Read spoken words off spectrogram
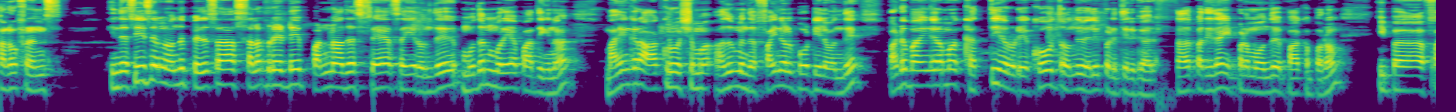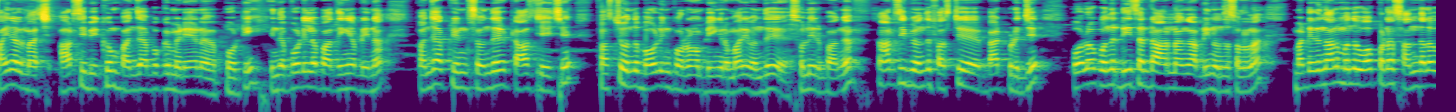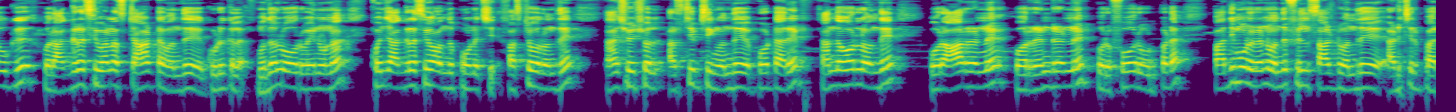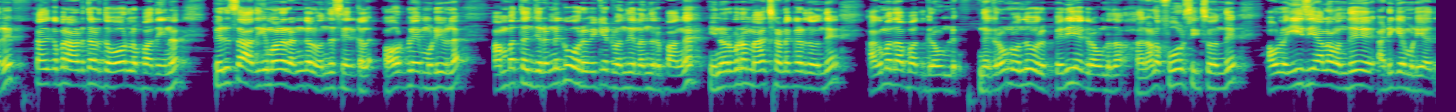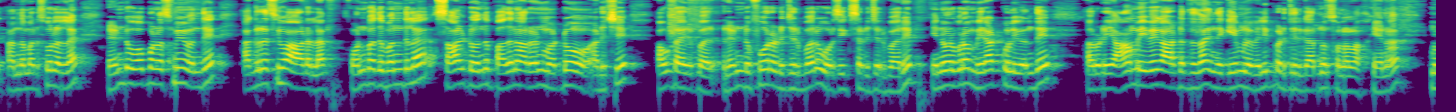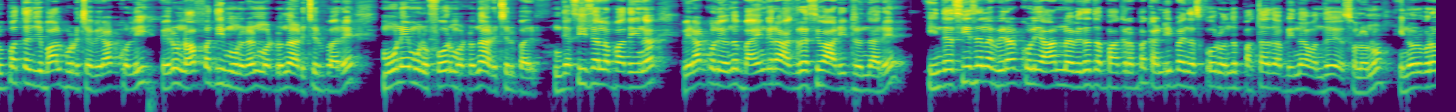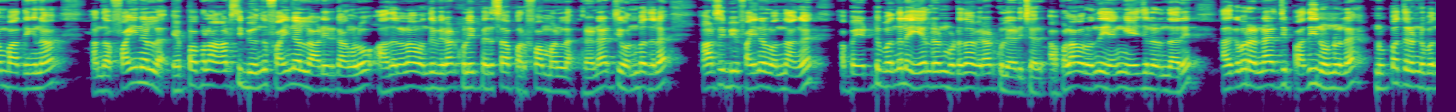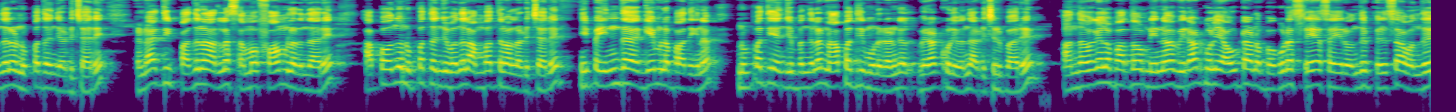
Hello friends இந்த சீசனில் வந்து பெருசாக செலப்ரேட்டே பண்ணாத ஸ்ரேயா ஐயர் வந்து முதன் முறையாக பார்த்தீங்கன்னா பயங்கர ஆக்ரோஷமாக அதுவும் இந்த ஃபைனல் போட்டியில் வந்து படுபயங்கரமாக கத்தி அவருடைய கோவத்தை வந்து வெளிப்படுத்தியிருக்காரு. அதை பற்றி தான் இப்போ நம்ம வந்து பார்க்க போகிறோம் இப்போ ஃபைனல் மேட்ச் ஆர்சிபிக்கும் பஞ்சாபுக்கும் இடையான போட்டி. இந்த போட்டியில் பார்த்தீங்க அப்படின்னா பஞ்சாப் கிங்ஸ் வந்து டாஸ் ஜெயிச்சு ஃபஸ்ட்டு வந்து பவுலிங் போடுறோம் அப்படிங்கிற மாதிரி வந்து சொல்லியிருப்பாங்க. ஆர்சிபி வந்து ஃபஸ்ட்டு பேட் பிடிச்சி ஓரளவுக்கு வந்து டீசெண்டாக ஆடினாங்க அப்படின்னு வந்து சொல்லலாம். பட் இருந்தாலும் வந்து ஓப்பனர்ஸ் அந்த அளவுக்கு ஒரு அக்ரெசிவான ஸ்டார்ட்டை வந்து கொடுக்கல. முதல் ஓவர் வேணும்னா கொஞ்சம் அக்ரெசிவாக வந்து போணுச்சு. ஃபஸ்ட் ஓவர் வந்து ஆஸ் யூஷுவல் ஹர்ஷிப் சிங் வந்து போட்டார். அந்த ஓவரில் வந்து ஒரு ஆறு ரன்னு ஒரு ரெண்டு ரன்னு ஒரு ஃபோர் உட்பட பதிமூணு ரன் வந்து ஃபில் சால்ட் வந்து அடிச்சிருப்பாரு. அதுக்கப்புறம் அடுத்தடுத்த ஓவரில் பார்த்தீங்கன்னா பெருசாக அதிகமான ரன்கள் வந்து சேர்க்கலை. பவர் பிளே முடிவில் ஐம்பத்தஞ்சு ரன்னுக்கு ஒரு விக்கெட் வந்து இழந்திருப்பாங்க. இன்னொரு புறம் மேட்ச் நடக்கிறது வந்து அகமதாபாத் கிரவுண்டு இந்த கிரவுண்டு வந்து ஒரு பெரிய கிரவுண்டு தான். அதனால் ஃபோர் சிக்ஸ் வந்து அவ்வளோ ஈஸியாலாம் வந்து அடிக்க முடியாது. அந்த மாதிரி சூழலில் ரெண்டு ஓப்பனர்ஸுமே வந்து அக்ரஸிவாக ஆடலை. ஒன்பது பந்தில் சால்ட் வந்து பதினாறு ரன் மட்டும் அடித்து அவுட் ஆகிருப்பார் ரெண்டு ஃபோர் அடிச்சிருப்பார் ஒரு சிக்ஸ் அடிச்சிருப்பார். இன்னொரு புறம் விராட் கோலி வந்து அவருடைய ஆமை வேக ஆட்டத்தை தான் இந்த கேமில் வெளிப்படுத்தியிருக்காருன்னு சொல்லலாம். ஏன்னா முப்பத்தஞ்சு பால் பிடிச்ச விராட் கோலி வெறும் நாற்பத்தி மூணு ரன் மட்டும்தான் அடிச்சிருப்பாரு. மூணே மூணு ஃபோர் மட்டும்தான் அடிச்சிருப்பாரு. இந்த சீசனில் பார்த்தீங்கன்னா விராட் கோலி வந்து பயங்கர அக்ரஸிவாக ஆடிட்டு இருந்தார். இந்த சீசனில் விராட் கோலி ஆடின விதத்தை பார்க்குறப்ப கண்டிப்பாக இந்த ஸ்கோர் வந்து பத்தாது அப்படின்னு தான் வந்து சொல்லணும். இன்னொரு புறம் பார்த்தீங்கன்னா அந்த ஃபைனலில் எப்பப்பெல்லாம் ஆர்சிபி வந்து ஃபைனலில் ஆடிருக்காங்களோ அதிலலாம் வந்து விராட் கோலி பெருசாக பர்ஃபார்ம் பண்ணல. ரெண்டாயிரத்தி ஒன்பதில் ஆர்சிபி ஃபைனல் வந்தாங்க. அப்போ எட்டு பந்தில் ஏழு ரன் மட்டும் தான் விராட் கோலி அடித்தார் அப்போல்லாம் அவர் வந்து யங் ஏஜில் இருந்தார். அதுக்கப்புறம் ரெண்டாயிரத்தி பதினொன்றில் முப்பத்தி ரெண்டு பந்தில் முப்பத்தஞ்சு அடித்தார் ரெண்டாயிரத்தி பதினாறில் செம்ம ஃபார்மில் இருந்தார். அப்போ வந்து முப்பத்தஞ்சு பந்தில் ஐம்பத்தி நாலு அடித்தார் இப்போ இந்த கேமில் பார்த்தீங்கன்னா முப்பத்தி அஞ்சு பந்தில் நாற்பத்தி மூணு ரன்கள் விராட் கோலி வந்து அடிச்சிருப்பாரு. அந்த வகையில் பார்த்தோம் அப்படின்னா விராட் கோலி அவுட் ஆனப்போ கூட ஸ்ரேயஸ் ஐயர் வந்து பெருசாக வந்து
